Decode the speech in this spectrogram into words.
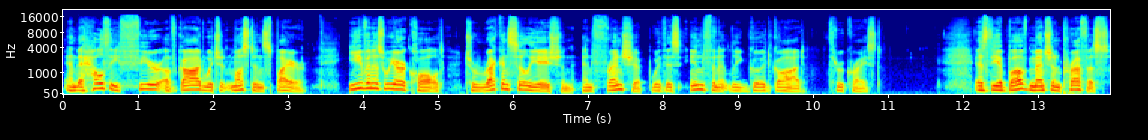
and the healthy fear of God which it must inspire, even as we are called to reconciliation and friendship with this infinitely good God through Christ. As the above mentioned preface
